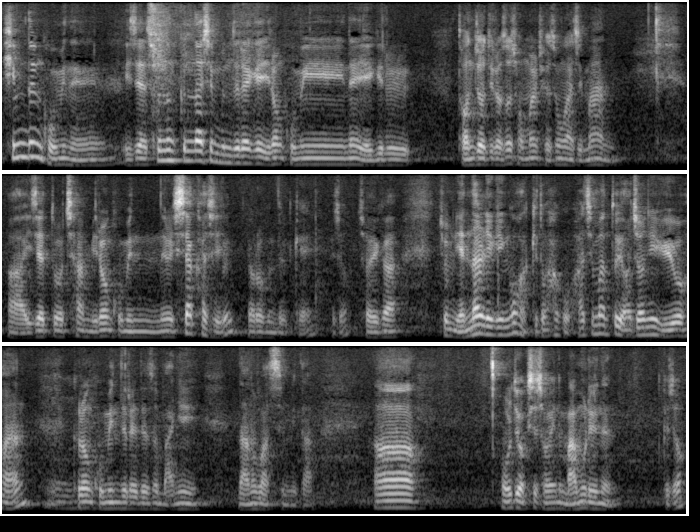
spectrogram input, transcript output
힘든 고민을 이제 수능 끝나신 분들에게 이런 고민의 얘기를 던져드려서 정말 죄송하지만 아 이제 또 참 이런 고민을 시작하실 여러분들께 그죠? 저희가 좀 옛날 얘기인 것 같기도 하고 하지만 또 여전히 유효한 음. 그런 고민들에 대해서 많이 나눠봤습니다. 아, 오늘도 역시 저희는 마무리는 그죠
